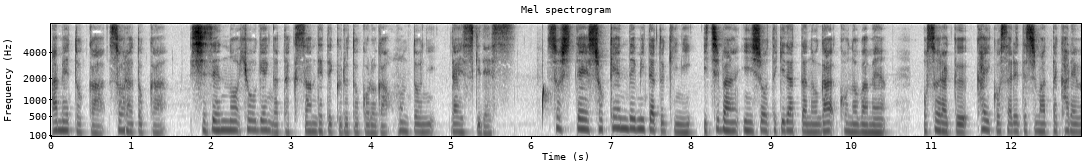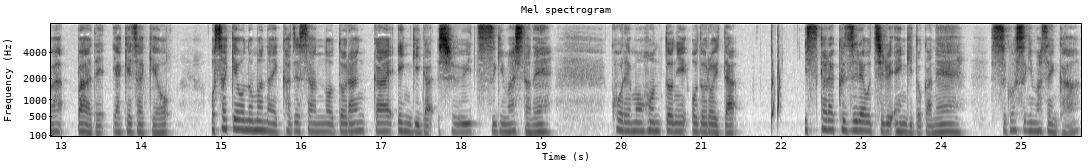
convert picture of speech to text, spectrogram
雨とか空とか自然の表現がたくさん出てくるところが本当に大好きです。そして初見で見た時に一番印象的だったのがこの場面。おそらく解雇されてしまった彼はバーで焼け酒を。お酒を飲まない風さんのドランカー演技が秀逸すぎましたね。これも本当に驚いた。椅子から崩れ落ちる演技とかね、すごすぎませんか？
